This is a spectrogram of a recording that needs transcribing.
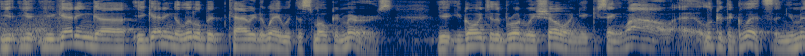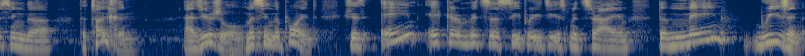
you, are you, getting uh, you're getting a little bit carried away with the smoke and mirrors. You, are going to the Broadway show and you're saying, "Wow, uh, look at the glitz," and you're missing the the teichen as usual, missing the point. He says, "Ain ikar mitzvah sipur yitzias Mitzrayim." The main reason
